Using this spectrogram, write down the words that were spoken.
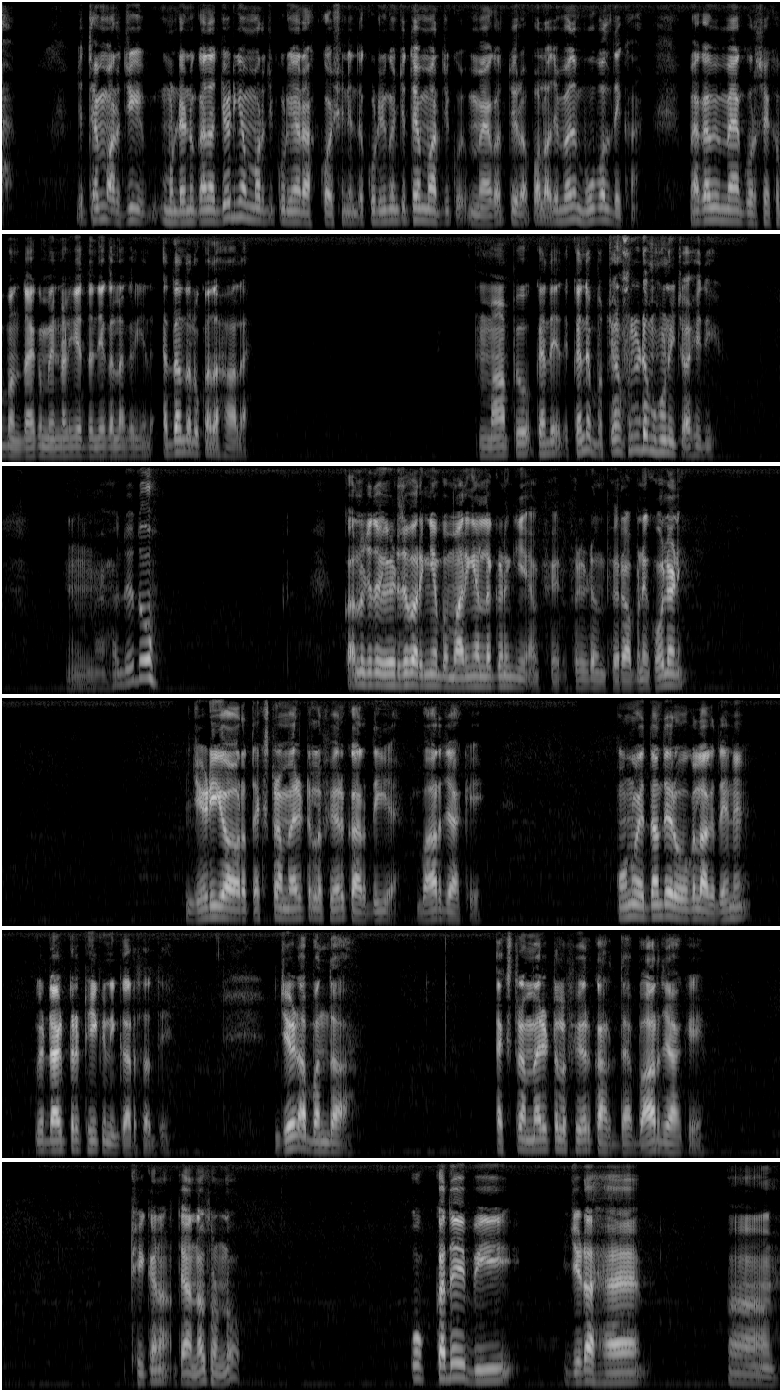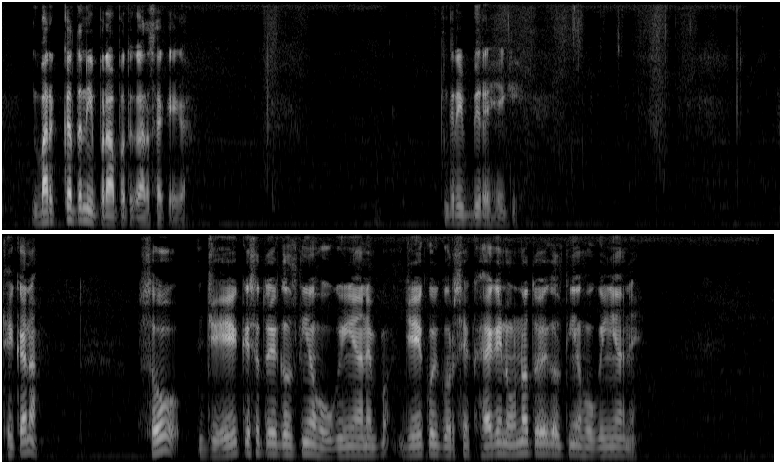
ਜਿੱਥੇ ਮਰਜ਼ੀ ਮੁੰਡੇ ਨੂੰ ਕਹਿੰਦਾ, ਜਿਹੜੀਆਂ ਮਰਜ਼ੀ ਕੁੜੀਆਂ ਰੱਖ, ਕੁਛ ਨਹੀਂ ਹੁੰਦਾ। ਕੁੜੀ ਨੂੰ ਜਿੱਥੇ ਮਰਜ਼ੀ ਮੈਂ ਕਹਾਂ, ਤੇਰਾ ਭਲਾ ਜੇ ਮੈਂ ਤਾਂ ਮੂੰਹ ਵੱਲ ਦੇਖਾਂ। ਮੈਂ ਕਹਾਂ ਵੀ ਮੈਂ ਗੁਰਸਿੱਖ ਬੰਦਾ ਇੱਕ, ਮੇਰੇ ਨਾਲ ਹੀ ਇਦਾਂ ਦੀਆਂ ਗੱਲਾਂ ਕਰੀ ਜਾਂਦਾ। ਇਦਾਂ ਦਾ ਲੋਕਾਂ ਦਾ ਹਾਲ ਹੈ। ਮਾਂ ਪਿਓ ਕਹਿੰਦੇ ਕਹਿੰਦੇ ਬੱਚਿਆਂ ਨੂੰ ਫਰੀडम ਹੋਣੀ ਚਾਹੀਦੀ। ਮੈਂ ਕਿਹਾ, ਦੇ ਦੋ। ਕੱਲ ਨੂੰ ਜਦੋਂ ਏਡਜ਼ ਵਰਗੀਆਂ ਬਿਮਾਰੀਆਂ ਲੱਗਣਗੀਆਂ, ਫਿਰ ਫਰੀडम ਫਿਰ ਆਪਣੇ ਖੋ ਲੈਣੀ। ਜਿਹੜੀ ਔਰਤ ਐਕਸਟਰਾ ਮੈਰਿਟਲ ਅਫੇਅਰ ਕਰਦੀ ਹੈ, ਬਾਹਰ ਜਾ ਕੇ ਉਹਨੂੰ ਇਦਾਂ ਦੇ ਰੋਗ ਲੱਗਦੇ ਨੇ ਕਿ ਡਾਕਟਰ ਠੀਕ ਨਹੀਂ ਕਰ ਸਕਦੇ। ਜਿਹੜਾ ਬੰਦਾ ਐਕਸਟਰਾ ਮੈਰਿਟਲ ਅਫੇਅਰ ਕਰਦਾ ਬਾਹਰ ਜਾ ਕੇ, ਠੀਕ ਹੈ ਨਾ, ਧਿਆਨ ਨਾਲ ਸੁਣ ਲਓ। ਉਹ ਕਦੇ ਵੀ ਜਿਹੜਾ ਹੈ ਬਰਕਤ ਨਹੀਂ ਪ੍ਰਾਪਤ ਕਰ ਸਕੇਗਾ। ਗਰੀਬੀ ਰਹੇਗੀ। ਠੀਕ ਹੈ ਨਾ? ਸੋ ਜੇ ਕਿਸੇ ਤੋਂ ਇਹ ਗਲਤੀਆਂ ਹੋ ਗਈਆਂ ਨੇ, ਜੇ ਕੋਈ ਗੁਰਸਿੱਖ ਹੈਗੇ ਨੇ, ਉਹਨਾਂ ਤੋਂ ਇਹ ਗਲਤੀਆਂ ਹੋ ਗਈਆਂ ਨੇ,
